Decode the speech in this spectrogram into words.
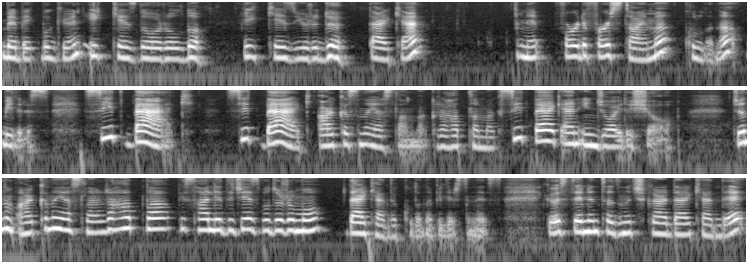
Bebek bugün ilk kez doğruldu. İlk kez yürüdü derken yine for the first time'ı kullanabiliriz. Sit back. Sit back. Arkasına yaslanmak, rahatlamak. Sit back and enjoy the show. Canım arkana yaslan, rahatla. Biz halledeceğiz bu durumu derken de kullanabilirsiniz. Gösterinin tadını çıkar derken de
